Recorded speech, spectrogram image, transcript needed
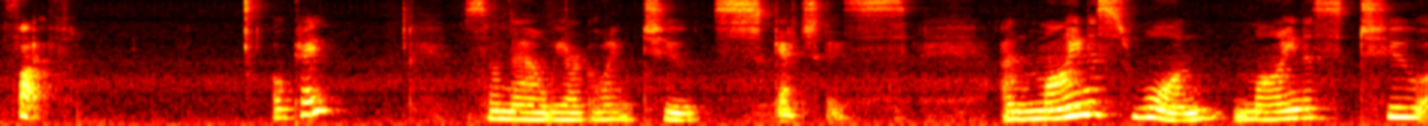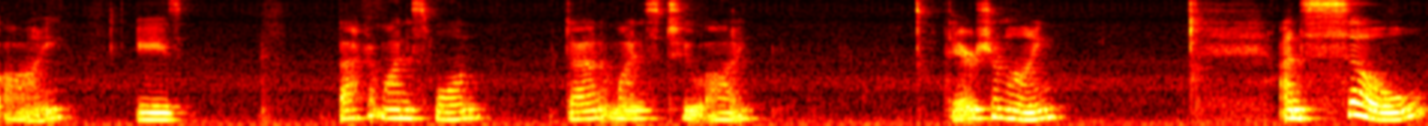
5. Okay, so now we are going to sketch this. And minus 1 minus 2i is back at minus 1, down at minus 2i, there's your line. And so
